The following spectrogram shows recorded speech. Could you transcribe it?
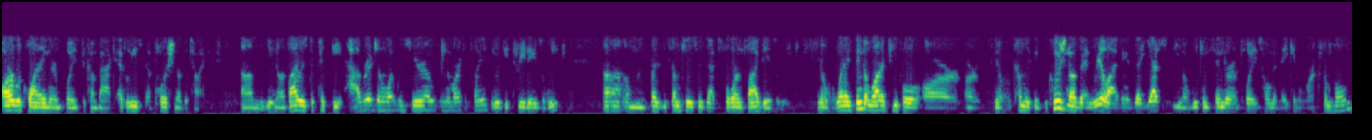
are requiring their employees to come back at least a portion of the time. Um, you know, if I was to pick the average on what we hear out in the marketplace, it would be three days a week. Um, but in some cases, that's four and five days a week you know, what I think a lot of people are are you know coming to the conclusion of and realizing is that yes, you know, we can send our employees home and they can work from home,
